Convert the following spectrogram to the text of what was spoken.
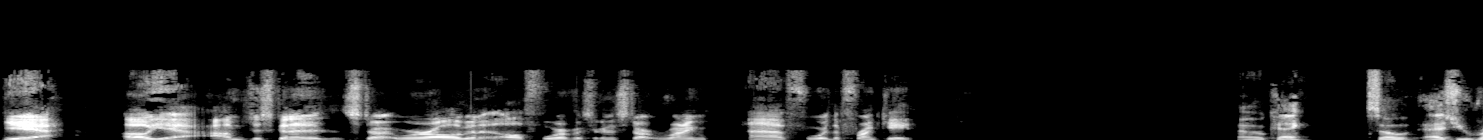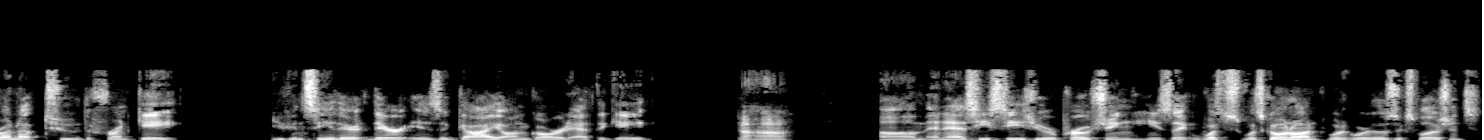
Yeah. Oh yeah. I'm just gonna start. We're all gonna. All four of us are gonna start running uh, for the front gate. Okay. So as you run up to the front gate, you can see there there is a guy on guard at the gate. Uh huh. Um, and as he sees you approaching, he's like, "What's what's going on? What were those explosions?"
